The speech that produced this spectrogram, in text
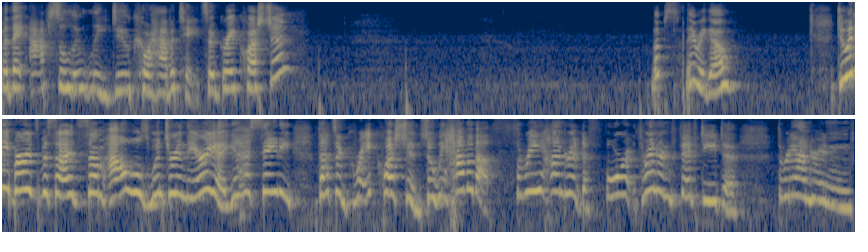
but they absolutely do cohabitate. So great question. Whoops, there we go. Do any birds besides some owls winter in the area? Yes, Sadie, that's a great question. So we have about 300 to 4, 350 to 300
